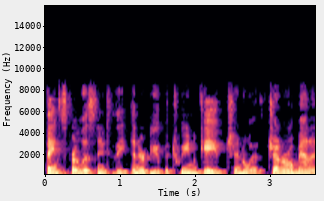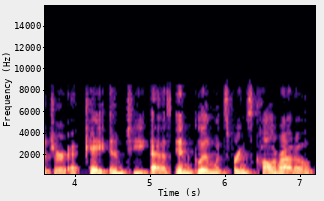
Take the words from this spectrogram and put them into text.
Thanks for listening to the interview between Gabe Chenoweth, General Manager at KMTS in Glenwood Springs, Colorado,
